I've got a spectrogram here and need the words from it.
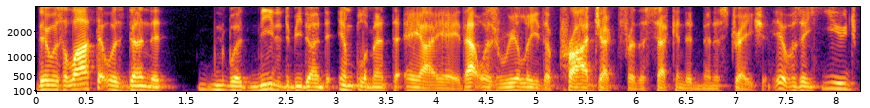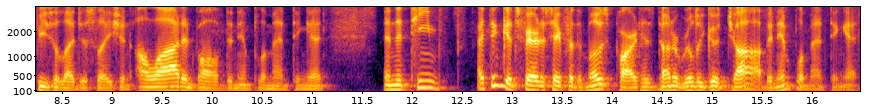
there was a lot that was done that what needed to be done to implement the AIA. That was really the project for the second administration. It was a huge piece of legislation, a lot involved in implementing it. And the team, I think it's fair to say, for the most part, has done a really good job in implementing it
